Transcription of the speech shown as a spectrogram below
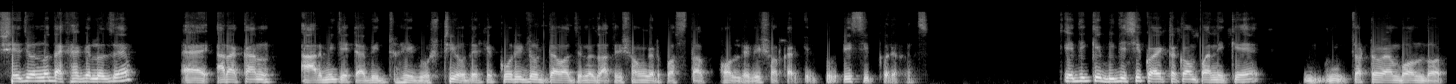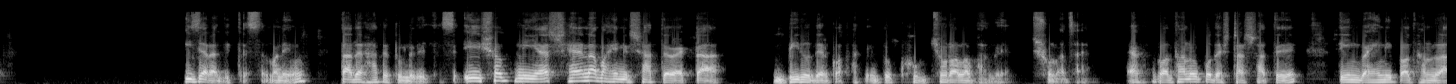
সেজন্য দেখা গেল যে আরাকান আর্মি যেটা বিদ্রোহী গোষ্ঠী, ওদেরকে করিডোর দেওয়ার জন্য জাতিসংঘের প্রস্তাব অলরেডি সরকার কিন্তু রিসিভ করে ফেলছে। এদিকে বিদেশি কয়েকটা কোম্পানিকে চট্টগ্রাম বন্দর ইজারা দিতেছে মানে তাদের হাতে তুলে দিতেছে। এইসব নিয়ে সেনাবাহিনীর সাথেও একটা বিরোধের কথা কিন্তু খুব জোরালো ভাবে শোনা যায়। এখন প্রধান উপদেষ্টার সাথে তিন বাহিনী প্রধানরা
